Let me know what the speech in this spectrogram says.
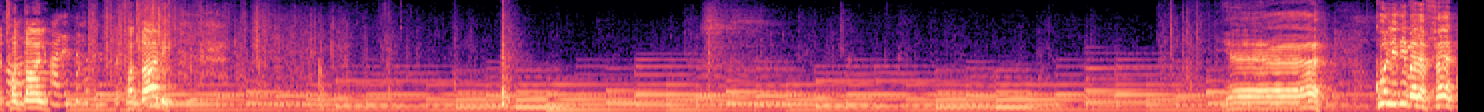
اتفضلي. عن إذن حضرتك. اتفضلي. ياه كل دي ملفات.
